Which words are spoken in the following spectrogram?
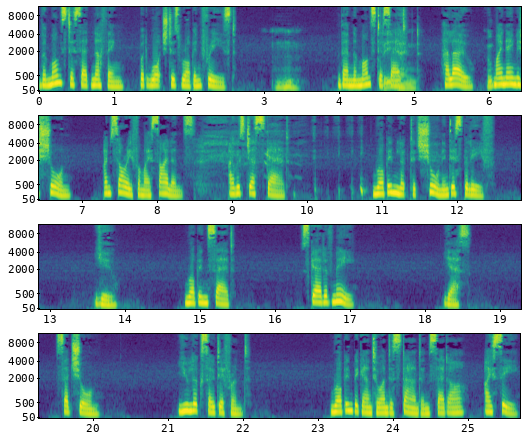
The monster said nothing, but watched as Robin freezed. Then the monster The said, end. Hello, Oop. my name is Sean. I'm sorry for my silence. I was just scared. Robin looked at Sean in disbelief. You. Robin said. Scared of me? Yes. Said Sean. You look so different. Robin began to understand and said, Ah, I see.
